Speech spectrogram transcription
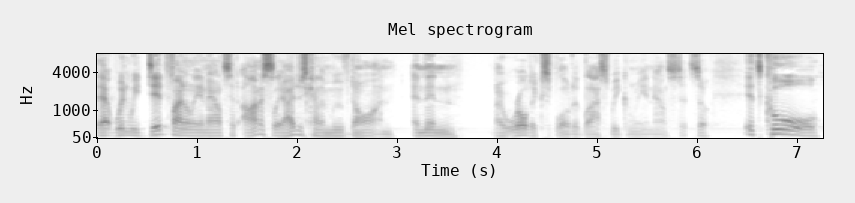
that when we did finally announce it, honestly, I just kind of moved on. And then my world exploded last week when we announced it. So it's cool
